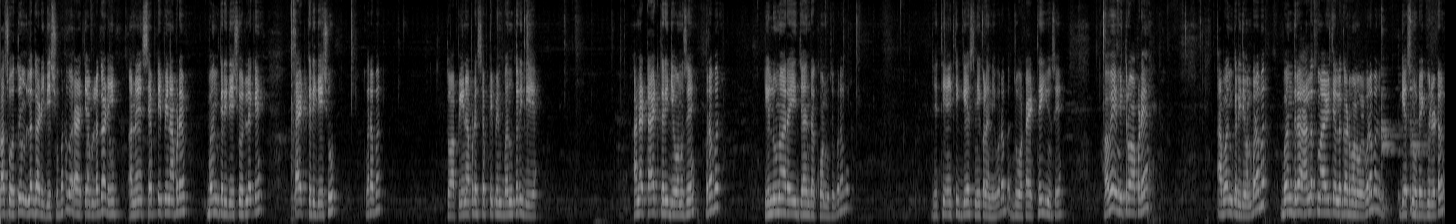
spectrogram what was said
પાછું હતું એમ લગાડી દઈશું, બરાબર? આ રીતે આપણે લગાડી અને સેફ્ટી પિન આપણે બંધ કરી દઈશું, એટલે કે ટાઈટ કરી દઈશું, બરાબર? તો આ પિન આપણે સેફ્ટી પિન બંધ કરી દઈએ. આને ટાઈટ કરી દેવાનું છે, બરાબર? ઢીલું ના રહી, ધ્યાન રાખવાનું છે, બરાબર? જેથી અહીંથી ગેસ નીકળે નહીં, બરાબર? જુઓ ટાઈટ થઈ ગયું છે. હવે મિત્રો આપણે આ બંધ કરી દેવાનું, બરાબર? બંધ હાલતમાં આવી રીતે લગાડવાનું હોય, બરાબર? ગેસનું રેગ્યુલેટર.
